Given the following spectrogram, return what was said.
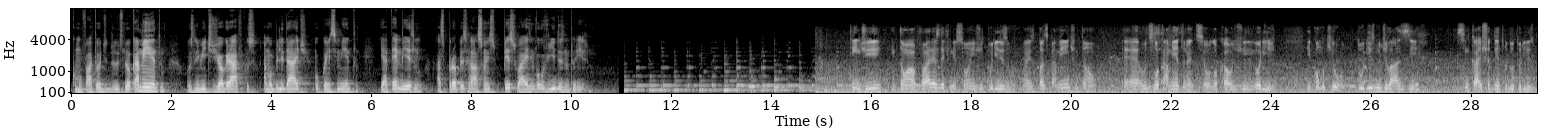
como o fator de deslocamento, os limites geográficos, a mobilidade, o conhecimento e até mesmo as próprias relações pessoais envolvidas no turismo. Entendi. Então há várias definições de turismo, mas basicamente então é o deslocamento né, de seu local de origem. E como que o turismo de lazer se encaixa dentro do turismo?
